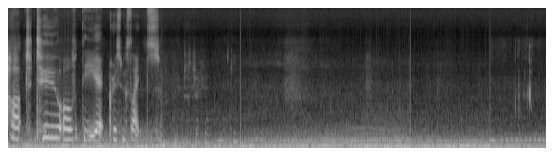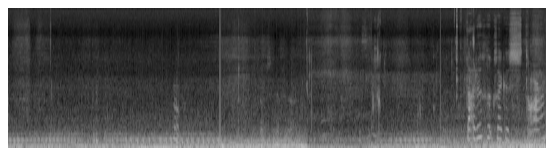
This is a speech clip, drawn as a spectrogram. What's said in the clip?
part two of the Christmas lights. That just looks like a star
